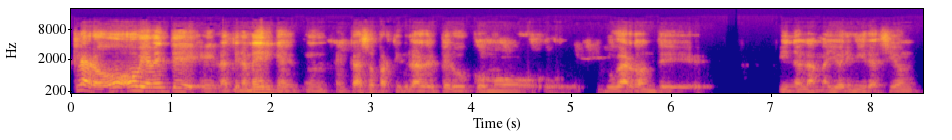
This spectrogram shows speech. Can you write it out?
claro, obviamente eh, Latinoamérica, en, el caso particular del Perú, como lugar donde vino la mayor inmigración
